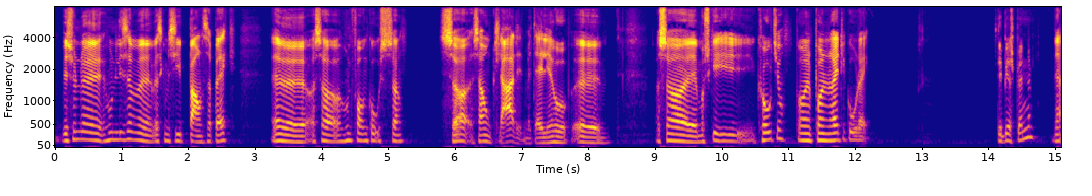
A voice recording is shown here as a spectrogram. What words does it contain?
hvis hun, øh, hun ligesom, øh, hvad skal man sige, bouncer back, øh, og så hun får en god sæson, så, så er hun klart et medaljehåb. Øh, og så øh, måske Kojo på, på en rigtig god dag. Det bliver spændende. Ja.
